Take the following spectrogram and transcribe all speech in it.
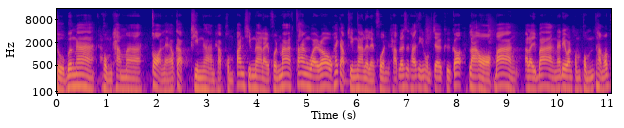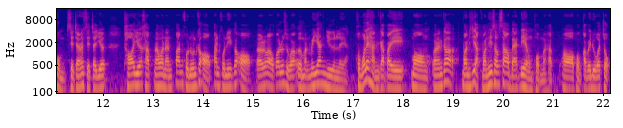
สู่เบื้องหน้า ผมทำมา ก่อนแล้วกับทีมงานครับผมปั้นทีมงานหลายคนมากสร้างไวรัลให้กับทีมงานหลาย ๆคนครับแล้วสุดท้ายสิ่งที่ผมเจอคือก็ลาออกบ้างอะไรบ้างนะเดวันผมผมถามว่าผมเสียใจไหมเสียใจเยอะท้อเยอะครับนะวันนั้นปั้นคนนู้นก็ออกปั้นคนนี้ก็ออก แล้วเราก็รู้สึกว่าเออมันไม่ยั่งยืนเลยอะผมก็เลยหันกลับไปมองวันนั้นก็วันที่อยากวันที่เศร้าๆแบดเดย์ของผมอะครับพอผมกลับไปดูกระจก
